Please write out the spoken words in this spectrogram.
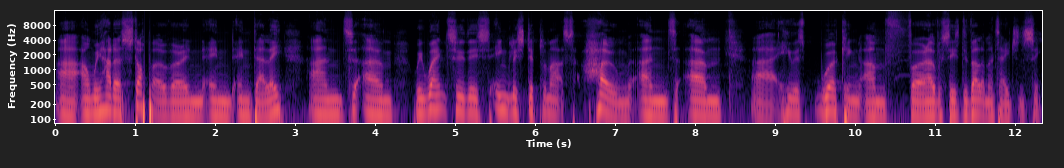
Uh, and we had a stopover in, in, in Delhi, and um, we went to this English diplomat's home, and um, uh, he was working um, for an overseas development agency.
